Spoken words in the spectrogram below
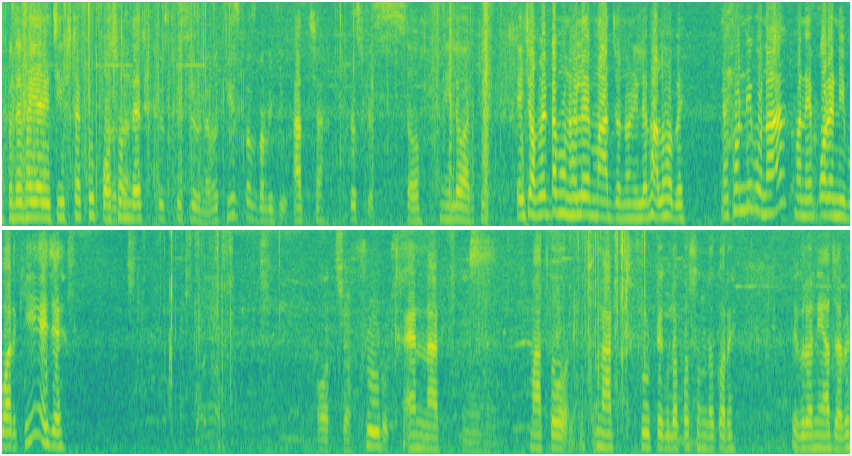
আপনাদের ভাইয়ার এই চিপসটা খুব পছন্দের। আচ্ছা তো নিল আর কি। এই চকলেটটা মনে হলে মার জন্য নিলে ভালো হবে। এখন নিব না মানে পরে নিব আর কি। এই যে আচ্ছা ফ্রুট অ্যান্ড নাট মা তো নাট ফ্রুট এগুলো পছন্দ করে এগুলো নেওয়া যাবে।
